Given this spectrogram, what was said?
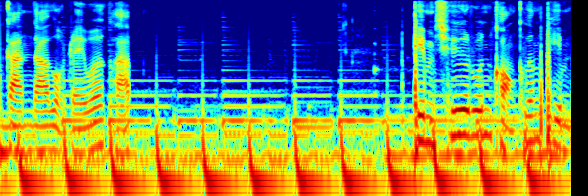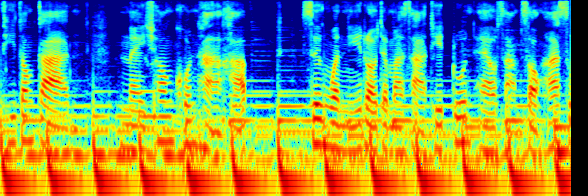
ำการดาวน์โหลดไดรเวอร์ครับ พิมพ์ชื่อรุ่นของเครื่องพิมพ์ที่ต้องการในช่องค้นหาครับ ซึ่งวันนี้เราจะมาสาธิตรุ่น L3250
